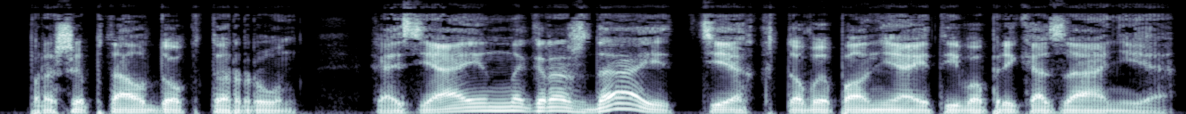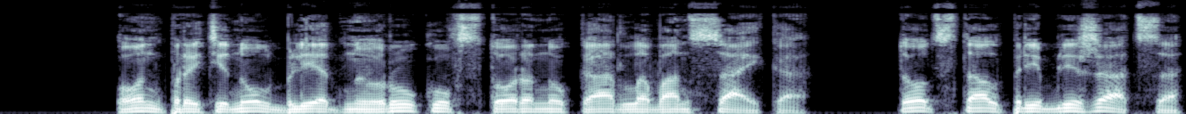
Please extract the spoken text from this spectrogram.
— прошептал доктор Рун. «Хозяин награждает тех, кто выполняет его приказания». Он протянул бледную руку в сторону Карла Ван Сайка. Тот стал приближаться,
